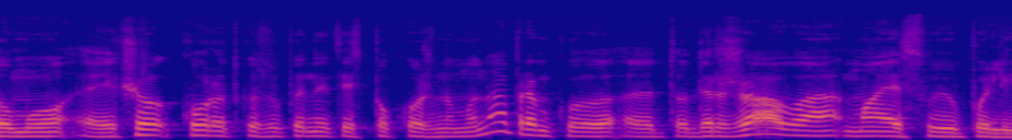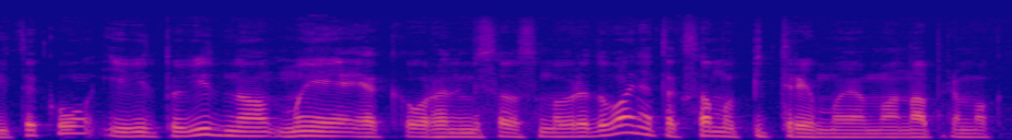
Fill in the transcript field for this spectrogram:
Тому, е, якщо коротко зупинитись по кожному напрямку, е, то держава має свою політику, і відповідно ми, як органи місцевого самоврядування, так само підтримуємо напрямок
